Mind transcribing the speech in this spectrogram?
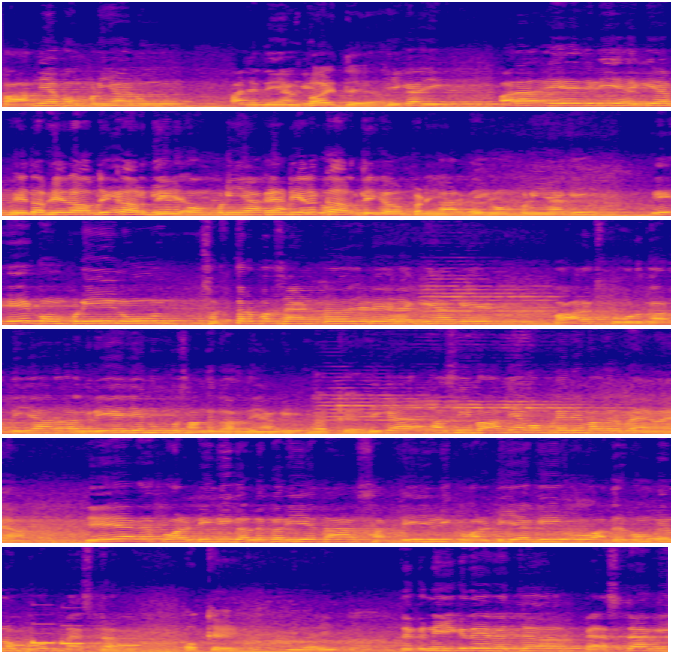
ਬਾਹਰਲੀਆਂ ਕੰਪਨੀਆਂ ਨੂੰ ਭੱਜਦੇ ਆਂਗੇ। ਭੱਜਦੇ ਆ। ਠੀਕ ਆ ਜੀ? ਪਰ ਇਹ ਜਿਹੜੀ ਹੈਗੀ ਆ ਇਹ ਤਾਂ ਫਿਰ ਆਪਦੀ ਘਰ ਦੀ ਆ। ਕੰਪਨੀ ਆ Indian ਘਰ ਦੀ company ਆ ਘਰ ਦੀ ਕੰਪਨੀ ਹੈਗੀ ਤੇ ਇਹ ਕੰਪਨੀ ਨੂੰ 70% ਜਿਹੜੇ ਹੈਗੇ ਆਗੇ ਬਾਹਰ ਐਕਸਪੋਰਟ ਕਰਦੀ ਆ ਔਰ ਅੰਗਰੇਜ਼ ਇਹਨੂੰ ਪਸੰਦ ਕਰਦੇ ਆਂਗੇ ਠੀਕ ਹੈ ਅਸੀਂ ਬਾਹਰਲੀਆਂ ਕੰਪਨੀਆਂ ਦੇ ਮਗਰ ਪਏ ਹੋਏ ਆ। ਜੇ ਅਗਰ ਕੁਆਲਿਟੀ ਦੀ ਗੱਲ ਕਰੀਏ ਤਾਂ ਸਾਡੀ ਜਿਹੜੀ ਕੁਆਲਿਟੀ ਹੈਗੀ ਉਹ ਅਦਰ ਕੰਪਨੀਆਂ ਨਾਲੋਂ ਬਹੁਤ ਬੈਸਟ ਹੈਗੀ ਓਕੇ ਠੀਕ ਹੈ ਜੀ। ਤਕਨੀਕ ਦੇ ਵਿੱਚ ਬੈਸਟ ਹੈਗੀ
